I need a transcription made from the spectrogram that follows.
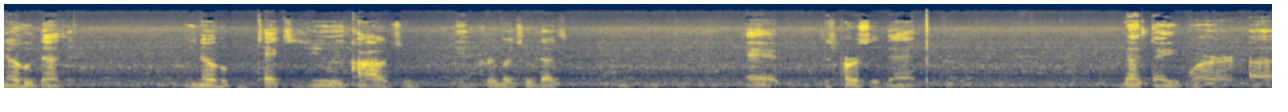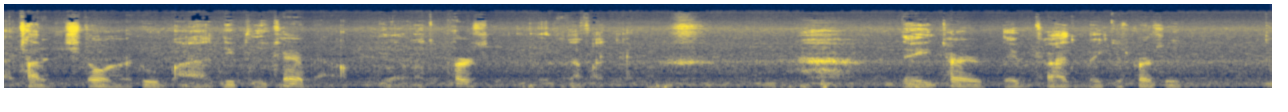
know who doesn't. You know who texts you and calls you and pretty much who doesn't. And this person that that they were uh, trying to destroy, who I deeply care about, you know, like a person and stuff like that. They turned, they tried to make this person to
